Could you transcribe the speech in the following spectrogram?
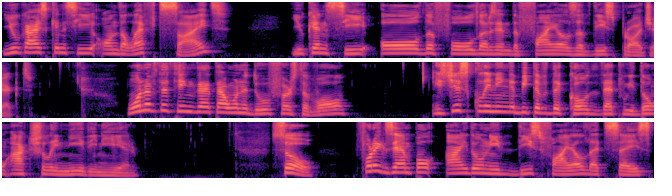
you guys can see on the left side, you can see all the folders and the files of this project. One of the things that I want to do first of all is just cleaning a bit of the code that we don't actually need in here. So, for example, I don't need this file that says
